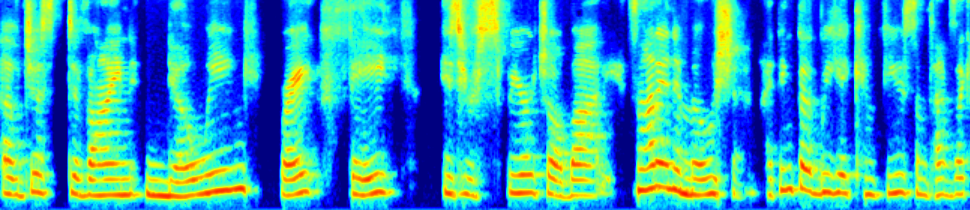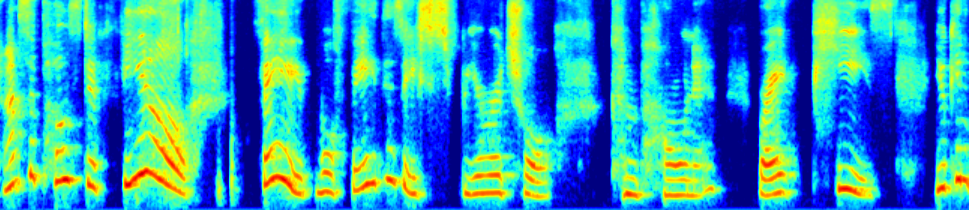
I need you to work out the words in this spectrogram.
of just divine knowing right faith is your spiritual body it's not an emotion i think that we get confused sometimes like i'm supposed to feel faith well faith is a spiritual component right? Peace. You can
